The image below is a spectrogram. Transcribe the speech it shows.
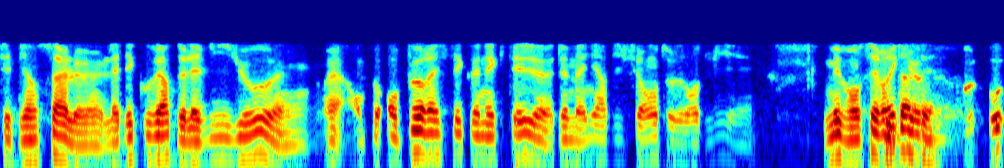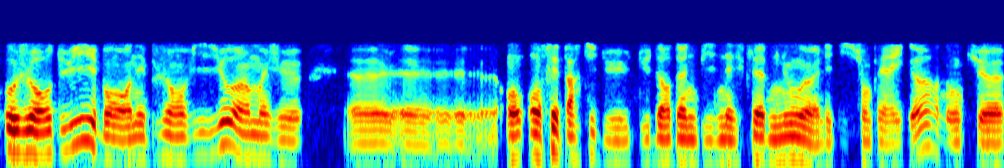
c'est bien ça, le, la découverte de la visio. Euh, ouais, on, peut, on peut rester connecté euh, de manière différente aujourd'hui. Mais bon, c'est vrai que aujourd'hui, bon, on n'est plus en visio. Hein. Moi, je euh, on, on, fait partie du, du Dordogne Business Club, nous, euh, l'édition Périgord. Donc, euh,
